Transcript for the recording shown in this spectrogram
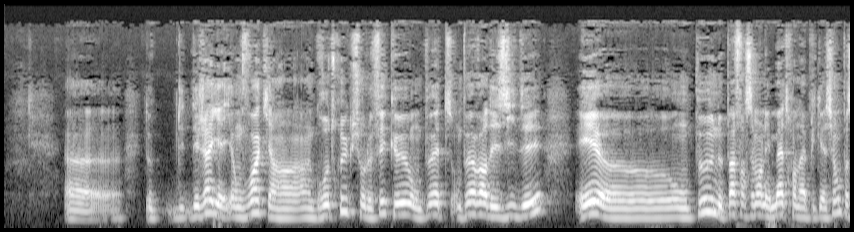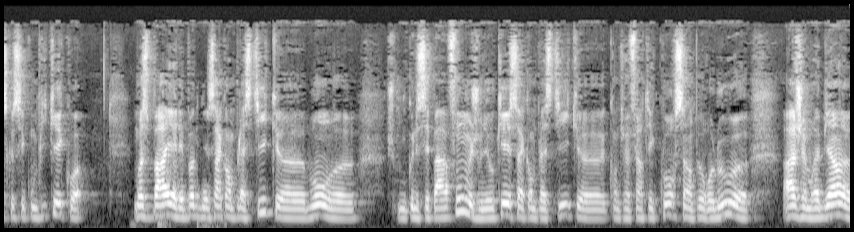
Euh, donc déjà, y a, on voit qu'il y a un, gros truc sur le fait qu'on peut être, on peut avoir des idées et euh, on peut ne pas forcément les mettre en application parce que c'est compliqué, quoi. Moi, c'est pareil à l'époque des sacs en plastique. Euh, bon, euh, je me connaissais pas à fond, mais je me dis ok, sac en plastique. Euh, quand tu vas faire tes courses, c'est un peu relou. ah, j'aimerais bien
